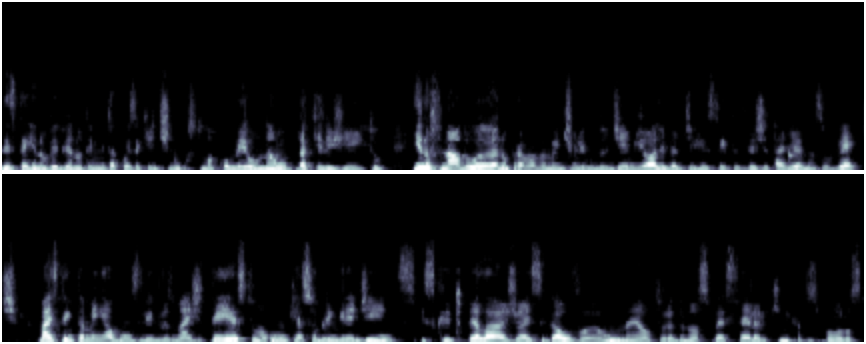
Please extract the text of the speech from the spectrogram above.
nesse terreno vegano tem muita coisa que a gente não costuma comer ou não daquele jeito. E no final do ano, provavelmente um livro do Jamie Oliver de receitas vegetarianas, o VET. Mas tem também alguns livros mais de texto, um que é sobre ingredientes, escrito pela Joyce Galvão, né, autora do nosso best-seller Química dos Bolos.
